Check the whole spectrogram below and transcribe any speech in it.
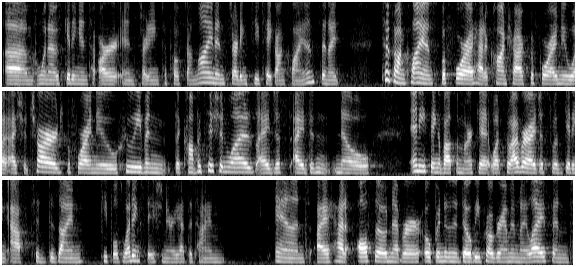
um, when I was getting into art and starting to post online and starting to take on clients. And I took on clients before I had a contract, before I knew what I should charge, before I knew who even the competition was. I just I didn't know anything about the market whatsoever. I just was getting asked to design people's wedding stationery at the time. And I had also never opened an Adobe program in my life and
